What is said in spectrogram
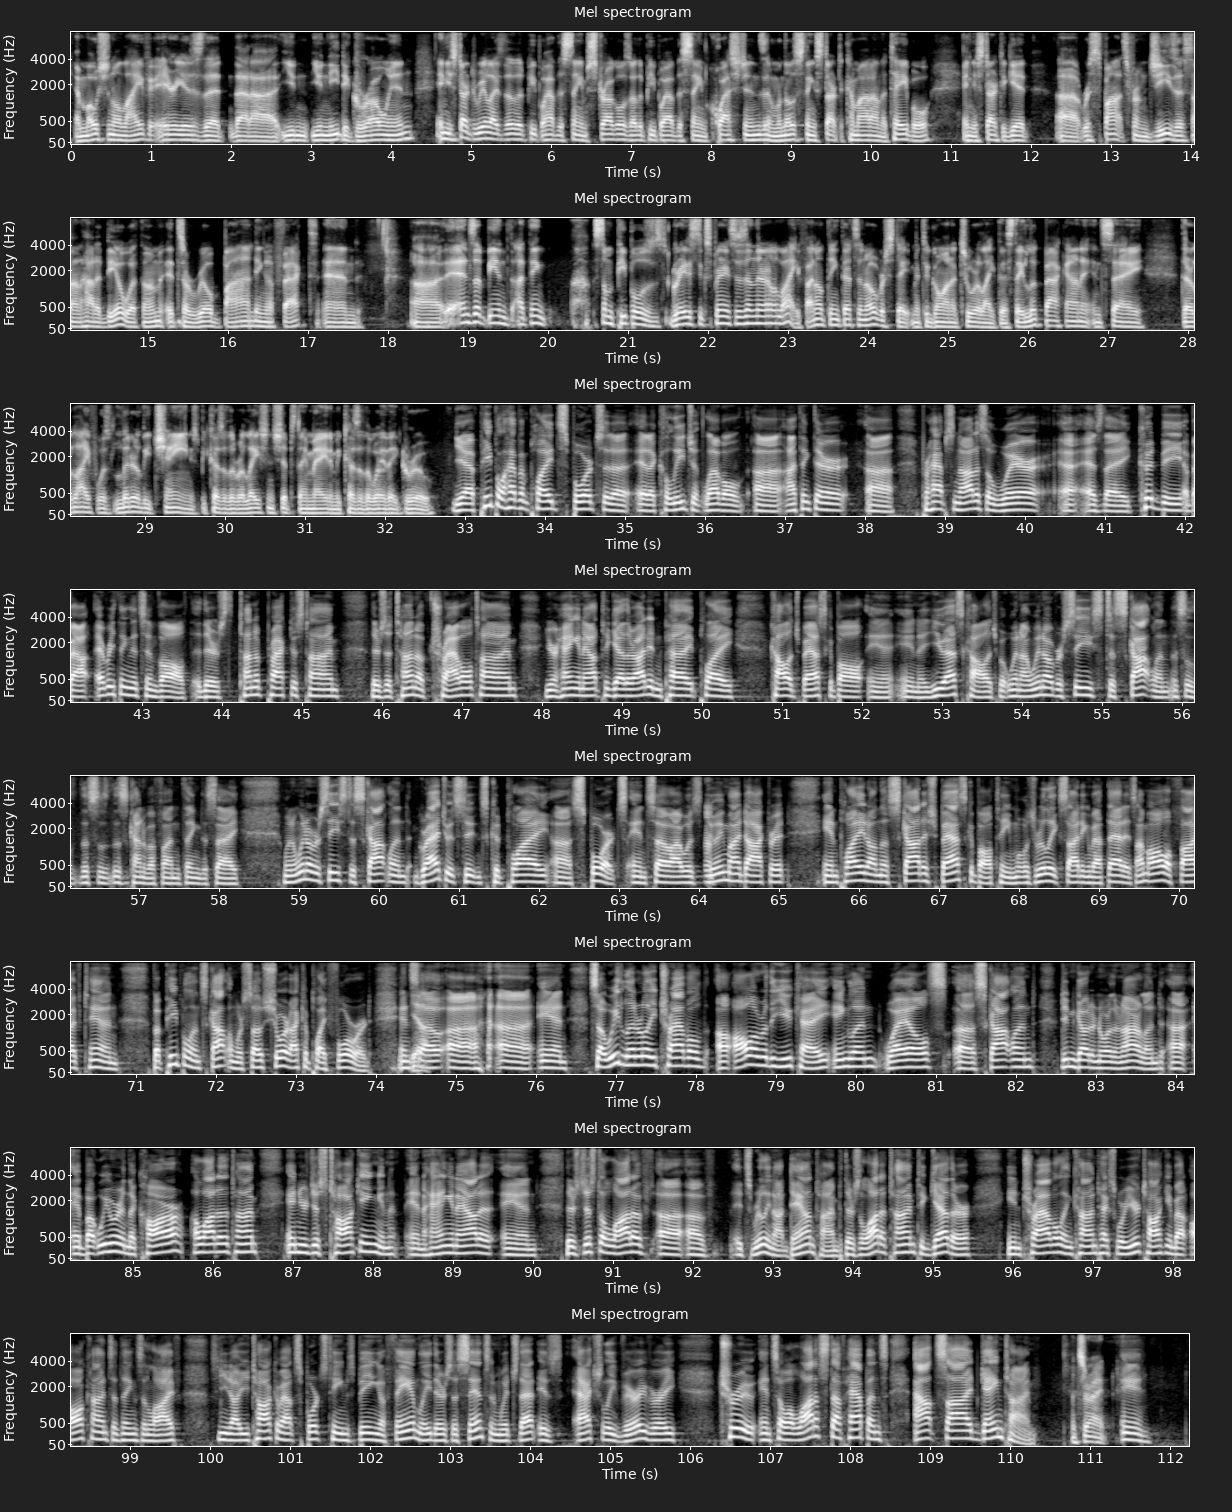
emotional life areas that that uh, you you need to grow in, and you start to realize that other people have the same struggles, other people have the same questions, and when those things start to come out on the table, and you start to get uh, response from Jesus on how to deal with them, it's a real bonding effect, and uh, it ends up being, I think. Some people's greatest experiences in their life. I don't think that's an overstatement to go on a tour like this. They look back on it and say, their life was literally changed because of the relationships they made and because of the way they grew. Yeah, if people haven't played sports at a at a collegiate level, uh, I think they're uh, perhaps not as aware uh, as they could be about everything that's involved. There's a ton of practice time. There's a ton of travel time. You're hanging out together. I didn't pay, play college basketball in, in a U.S. college, but when I went overseas to Scotland, this is this is this is kind of a fun thing to say. When I went overseas to Scotland, graduate students could play uh, sports, and so I was doing my doctorate and played on the Scottish basketball team. What was really exciting about that is I'm all of five ten, but people in Scotland were so short I could play forward, and yeah. so uh, uh, and so we literally traveled uh, all over the UK, England, Wales. Wales, uh, Scotland. Didn't go to Northern Ireland, uh, and, but we were in the car a lot of the time, and you're just talking and and hanging out, uh, and there's just a lot of uh, of it's really not downtime, but there's a lot of time together in travel and context where you're talking about all kinds of things in life. So, you know, you talk about sports teams being a family. There's a sense in which that is actually very, very true. And so a lot of stuff happens outside game time. That's right. And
